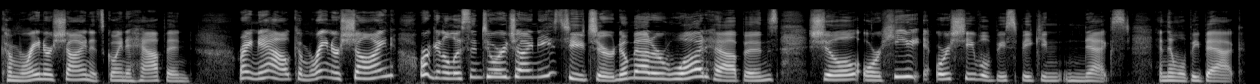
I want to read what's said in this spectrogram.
Come rain or shine, it's going to happen. Right now, come rain or shine, we're going to listen to our Chinese teacher. No matter what happens, she'll or he or she will be speaking next, and then we'll be back.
